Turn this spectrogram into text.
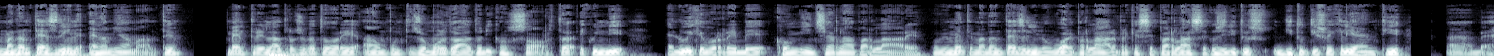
Madame Teslin è la mia amante, mentre l'altro giocatore ha un punteggio molto alto di consort e quindi è lui che vorrebbe convincerla a parlare. Ovviamente Madame Tesli non vuole parlare perché se parlasse così di, tu- di tutti i suoi clienti, eh, beh,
